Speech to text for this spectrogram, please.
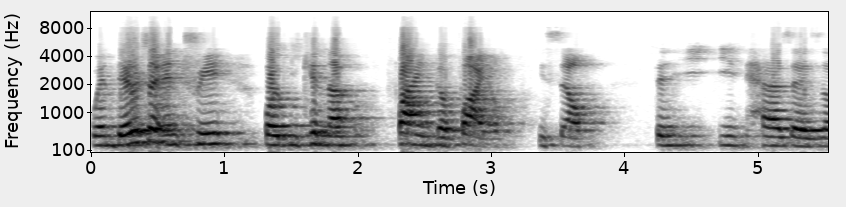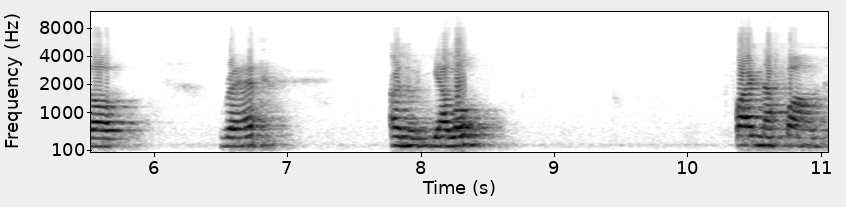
when there's an entry, but you cannot find the file itself, then it has as a red, I know, yellow. File not found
